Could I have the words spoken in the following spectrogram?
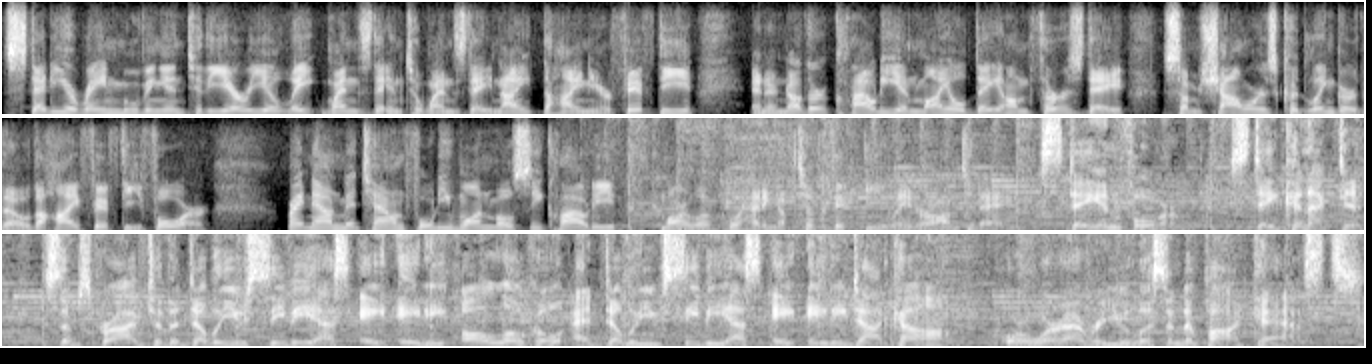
steadier rain moving into the area late Wednesday into Wednesday night, the high near 50. And another cloudy and mild day on Thursday. Some showers could linger, though, the high 54. Right now in Midtown, 41, mostly cloudy. Marla, we're heading up to 50 later on today. Stay informed. Stay connected. Subscribe to the WCBS 880 All Local at WCBS880.com or wherever you listen to podcasts.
